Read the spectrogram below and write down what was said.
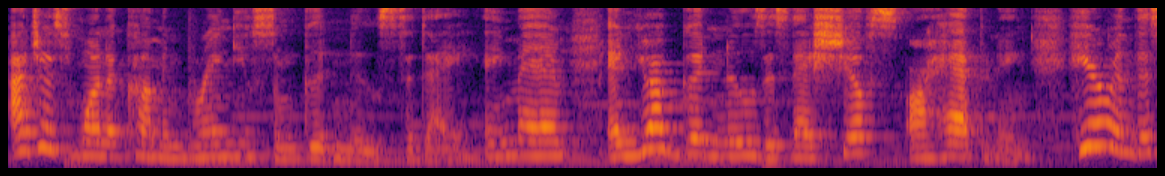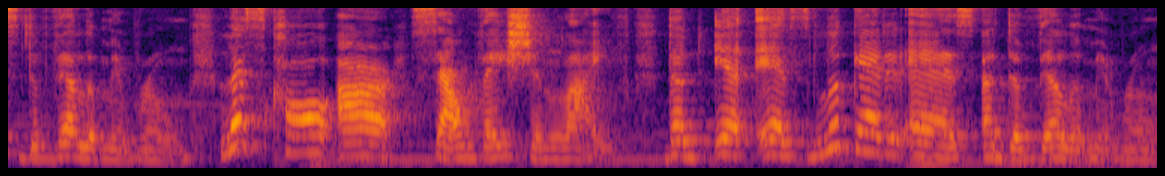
I just want to come and bring you some good news today. Amen. And your good news is that shifts are happening here in this development room. Let's call our salvation life. The as look at it as a development room,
